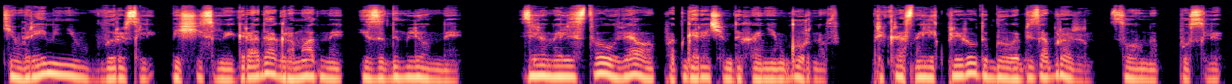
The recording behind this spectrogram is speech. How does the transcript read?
Тем временем выросли бесчисленные города, громадные и задымленные. Зеленая листва увяла под горячим дыханием горнов. Прекрасный лик природы был обезображен, словно после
